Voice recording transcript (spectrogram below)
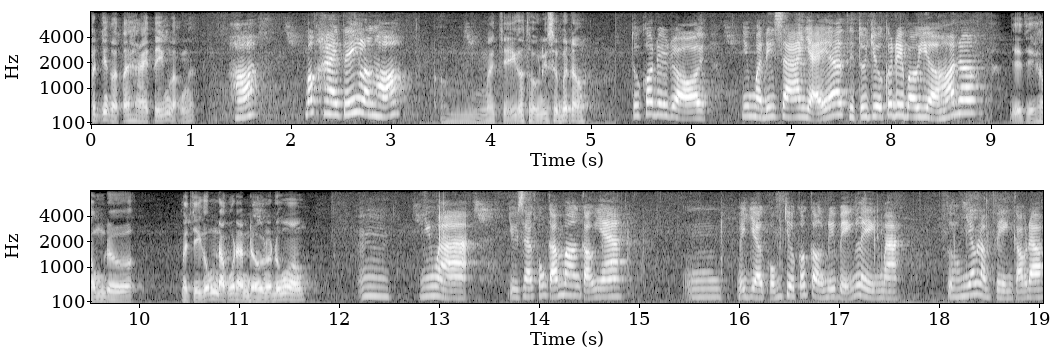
Ít nhất là tới 2 tiếng lận á. Hả? Mất 2 tiếng lần hả? Ừm, Mà chị có thường đi xe buýt không? Tôi có đi rồi Nhưng mà đi xa vậy á, thì tôi chưa có đi bao giờ hết á. Vậy thì không được Mà chị cũng đâu có rành đường đâu đúng không? Ừ Nhưng mà dù sao cũng cảm ơn cậu nha. Ừ, Bây giờ cũng chưa có cần đi biển liền mà. Tôi không dám làm phiền cậu đâu.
